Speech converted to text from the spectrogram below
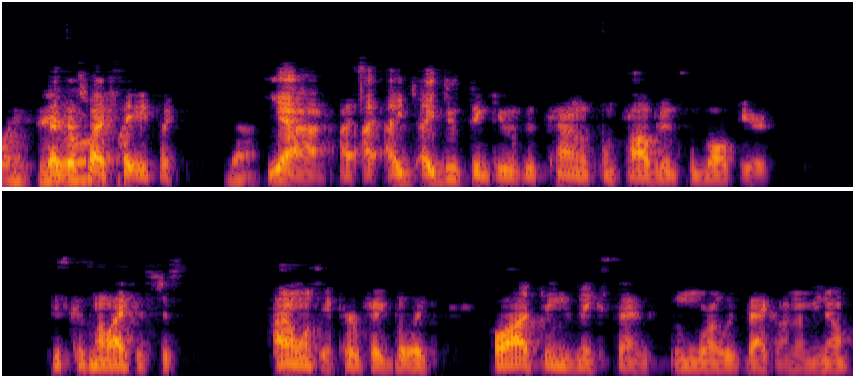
like that's why I say it's like, yeah, yeah I, I, I do think it was just kind of some providence involved here. Just because my life is just, I don't want to say perfect, but like a lot of things make sense the more I look back on them, you know?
